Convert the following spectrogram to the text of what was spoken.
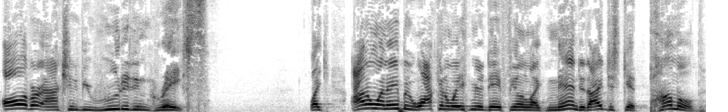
all of our action to be rooted in grace. Like, I don't want anybody walking away from your day feeling like, man, did I just get pummeled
